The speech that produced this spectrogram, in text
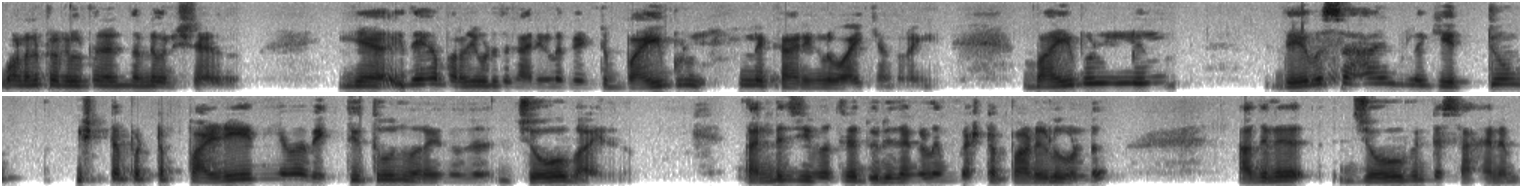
വളരെ പ്രഗത്ഭനായ നല്ല മനുഷ്യനായിരുന്നു. ഇദ്ദേഹം പറഞ്ഞു കൊടുത്ത കാര്യങ്ങളൊക്കെ കഴിഞ്ഞിട്ട് ബൈബിളിലെ കാര്യങ്ങൾ വായിക്കാൻ തുടങ്ങി. ബൈബിളിൽ ദേവസഹായം പിള്ളയ്ക്ക് ഏറ്റവും ഇഷ്ടപ്പെട്ട പഴയ നിയമ വ്യക്തിത്വം എന്ന് പറയുന്നത് ജോബായിരുന്നു തന്റെ ജീവിതത്തിലെ ദുരിതങ്ങളും കഷ്ടപ്പാടുകളും ഉണ്ട് അതിൽ ജോബിന്റെ സഹനം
